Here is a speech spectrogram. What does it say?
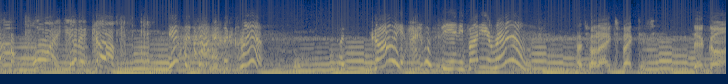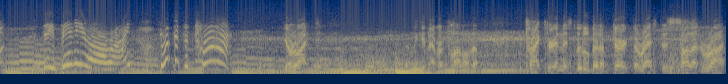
Oh, boy, here they come. There's the top of the cliff. But golly, I don't see anybody around. That's what I expected. They're gone. They've been here all right. Look at the tracks. You're right. But we could never follow them. The tracks are in this little bit of dirt. The rest is solid rock.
